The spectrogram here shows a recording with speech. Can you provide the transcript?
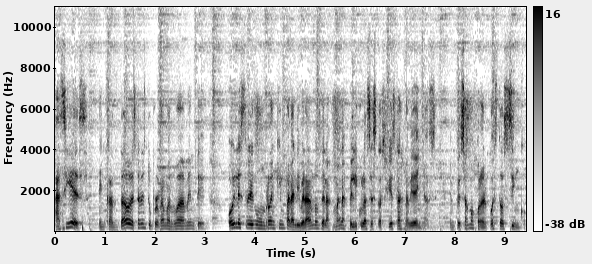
Así es, encantado de estar en tu programa nuevamente. Hoy les traigo un ranking para liberarlos de las malas películas de estas fiestas navideñas. Empezamos con el puesto 5.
